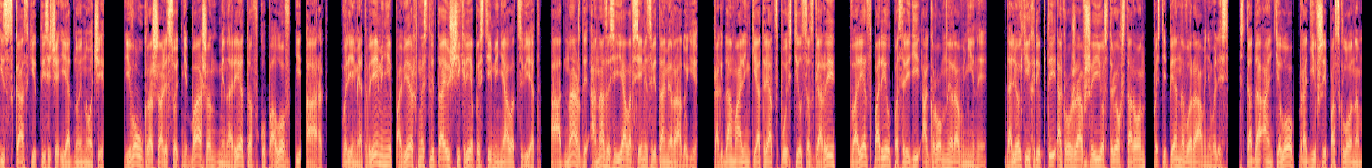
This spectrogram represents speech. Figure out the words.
из сказки «Тысяча и одной ночи». Его украшали сотни башен, минаретов, куполов и арок. Время от времени поверхность летающей крепости меняла цвет, а однажды она засияла всеми цветами радуги. Когда маленький отряд спустился с горы, дворец парил посреди огромной равнины. Далекие хребты, окружавшие ее с трех сторон, постепенно выравнивались. Стада антилоп, бродившие по склонам,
